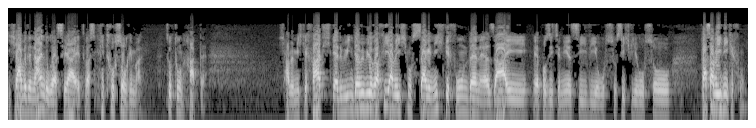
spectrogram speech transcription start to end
ich habe den Eindruck, dass er etwas mit Rousseau zu tun hatte. Ich habe mich gefragt, in der- Bibliografie habe ich, muss sagen, nicht gefunden, er sei, er positioniert sich wie Rousseau, sich wie Rousseau. Das habe ich nicht gefunden.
